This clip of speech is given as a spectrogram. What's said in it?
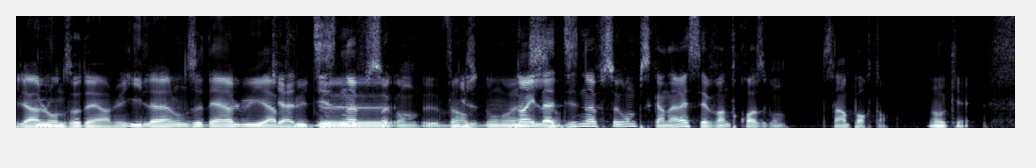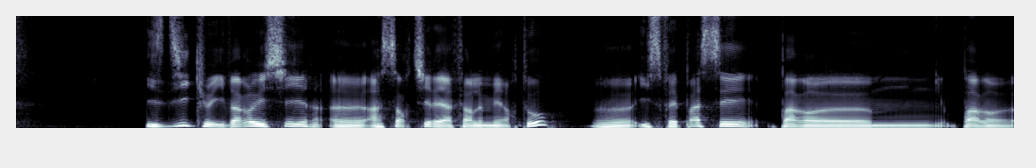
Il a Alonso derrière lui. Il a Alonso derrière lui à Qui a plus 19 de secondes. 20 Il- secondes. ouais, non, il a ça. 19 secondes parce qu'un arrêt c'est 23 secondes. C'est important. Ok. Il se dit qu'il va réussir euh, à sortir et à faire le meilleur tour. Euh, il se fait passer par, euh, par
